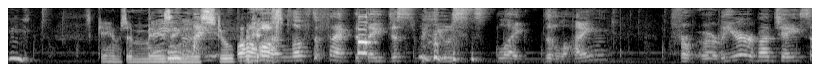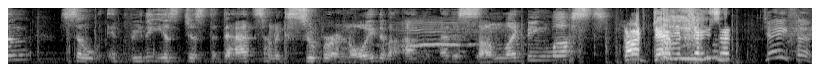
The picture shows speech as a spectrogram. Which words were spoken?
this game's amazingly stupid. I love the fact that they just reused like the line from earlier about Jason. So it really is just the dad sounding super annoyed about, at his son like being lost. God damn it, Jason! Jason!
